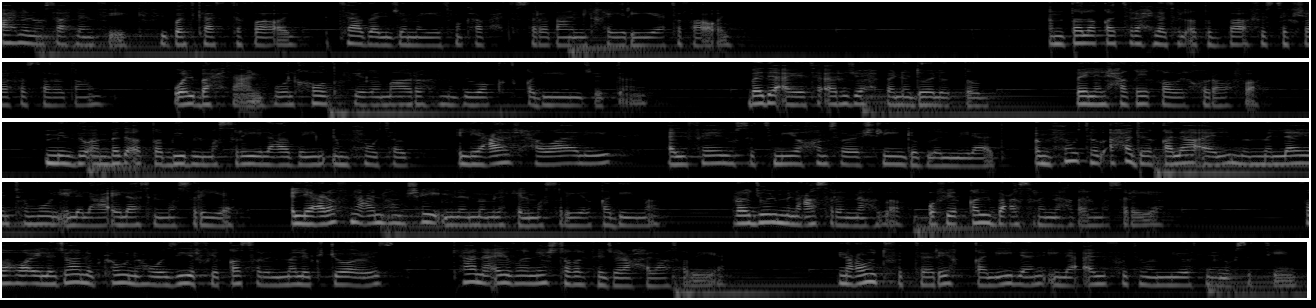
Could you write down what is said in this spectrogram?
أهلا وسهلا فيك في بودكاست تفاؤل التابع لجمعية مكافحة السرطان الخيرية تفاؤل. انطلقت رحلة الأطباء في استكشاف السرطان والبحث عنه والخوض في غماره منذ وقت قديم جدا. بدأ يتأرجح بنادول الطب بين الحقيقة والخرافة منذ أن بدأ الطبيب المصري العظيم إمحوتب اللي عاش حوالي 2625 قبل الميلاد. أمحوتب أحد القلائل ممن لا ينتمون إلى العائلات المصرية اللي عرفنا عنهم شيء من المملكة المصرية القديمة. رجل من عصر النهضة وفي قلب عصر النهضة المصرية. فهو إلى جانب كونه وزير في قصر الملك جورج كان أيضا يشتغل في الجراحة العصبية. نعود في التاريخ قليلا إلى 1862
